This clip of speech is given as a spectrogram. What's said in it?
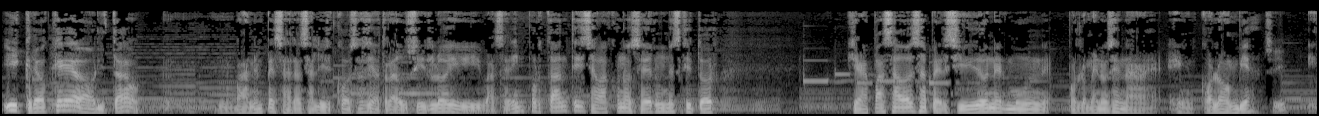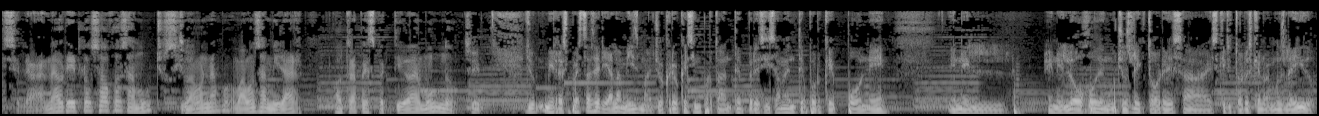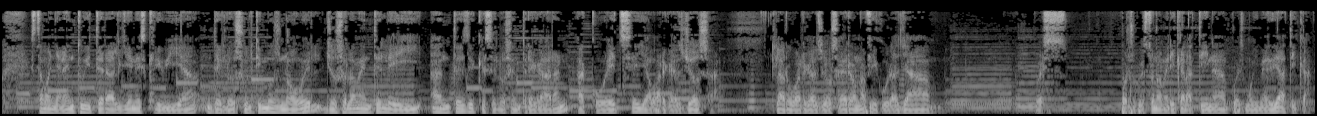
Y creo que ahorita van a empezar a salir cosas y a traducirlo y va a ser importante y se va a conocer un escritor que ha pasado desapercibido en el mundo, por lo menos en, en Colombia, y se le van a abrir los ojos a muchos y vamos, a, vamos a mirar otra perspectiva de mundo. Sí. mi respuesta sería la misma. Yo creo que es importante precisamente porque pone en el, en el ojo de muchos lectores a escritores que no hemos leído. Esta mañana en Twitter alguien escribía de los últimos Nobel, yo solamente leí antes de que se los entregaran a Coetze y a Vargas Llosa. Claro, Vargas Llosa era una figura ya, pues, por supuesto en América Latina, pues muy mediática.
